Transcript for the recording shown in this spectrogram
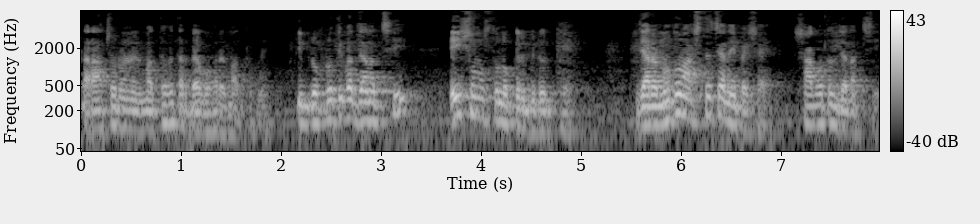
তার আচরণের মাধ্যমে, তার ব্যবহারের মাধ্যমে। তীব্র প্রতিবাদ জানাচ্ছি এই সমস্ত লোকের বিরুদ্ধে। যারা নতুন আসতে চান এই পেশায়, স্বাগতম জানাচ্ছি।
